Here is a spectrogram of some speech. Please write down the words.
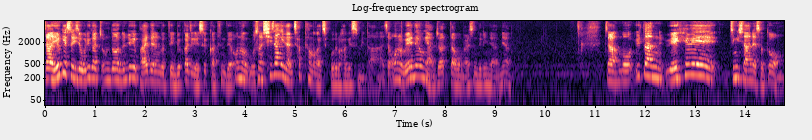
자 여기서 이제 우리가 좀 더 눈여겨봐야 되는 것들이 몇 가지가 있을 것 같은데 오늘 우선 시장에 대한 차트 한번 같이 보도록 하겠습니다 자 오늘 왜 내용이 안 좋았다고 말씀드리냐면 자 뭐 일단 왜 해외 증시 안에서도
